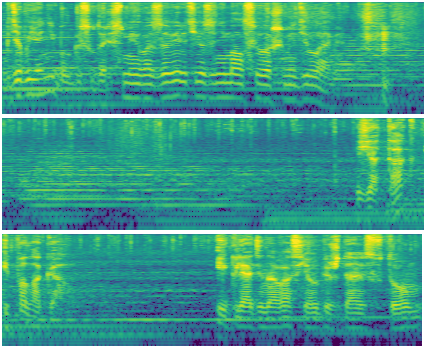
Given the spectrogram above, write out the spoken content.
Где бы я ни был, государь, смею вас заверить, я занимался вашими делами. Я так и полагал. И, глядя на вас, я убеждаюсь в том,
